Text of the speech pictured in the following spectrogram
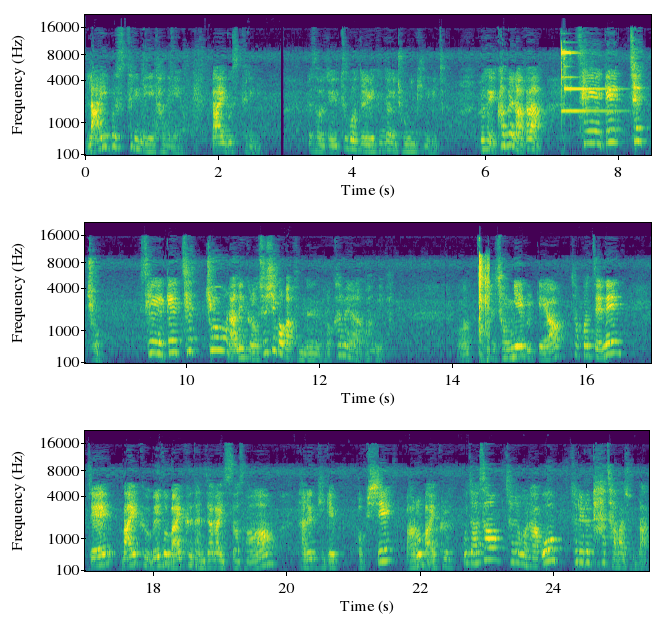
라이브 스트리밍이 가능해요. 라이브 스트리밍. 그래서 이제 유튜버들에게 굉장히 좋은 기능이죠. 그래서 이 카메라가 세계 최초, 세계 최초라는 그런 수식어가 붙는 그런 카메라라고 합니다. 어, 정리해 볼게요. 첫 번째는 이제 마이크, 외부 마이크 단자가 있어서 다른 기계 없이 바로 마이크를 꽂아서 촬영을 하고 소리를 다 잡아준다.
